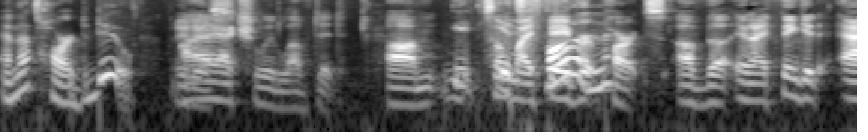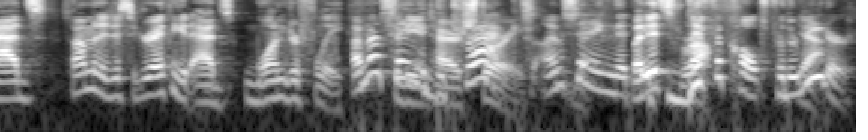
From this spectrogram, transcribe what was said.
and that's hard to do I is. actually loved it. Um, It- some of it's my favorite parts of the, and I think it adds. So I'm going to disagree. I think it adds wonderfully i'm not to saying the it entire detracts story. i'm saying that But it's, it's difficult for the Yeah. reader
